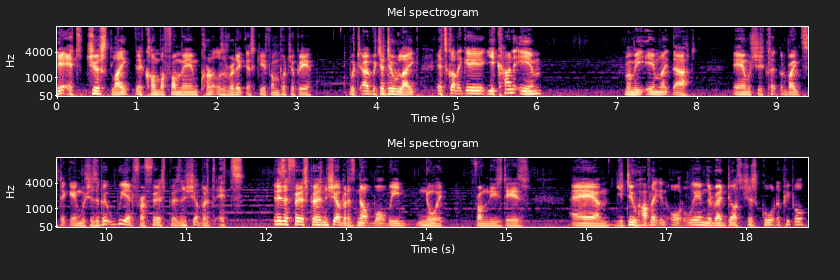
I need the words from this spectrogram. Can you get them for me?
Yeah, it's just like the combat from um, Chronicles of Riddick Escape from Butcher Bay, which I, which I do like. It's got like a you can aim, Remember, you aim like that, um, which is click the right stick in, which is a bit weird for a first-person shooter, but it's it is a first-person shooter, but it's not what we know it from these days. Um, you do have like an auto aim; the red dots just go to people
